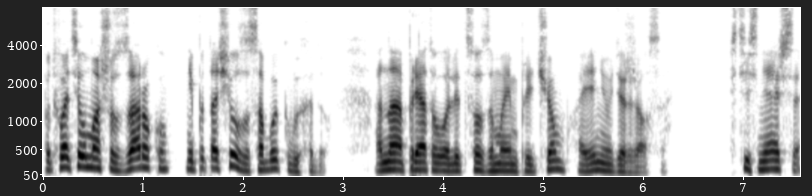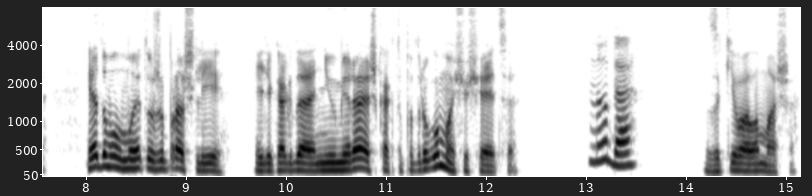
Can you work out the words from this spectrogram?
Подхватил Машу за руку и потащил за собой к выходу. Она прятала лицо за моим плечом, а я не удержался. «Стесняешься? Я думал, мы это уже прошли. Или когда не умираешь, как-то по-другому ощущается?» «Ну да», — закивала Маша.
